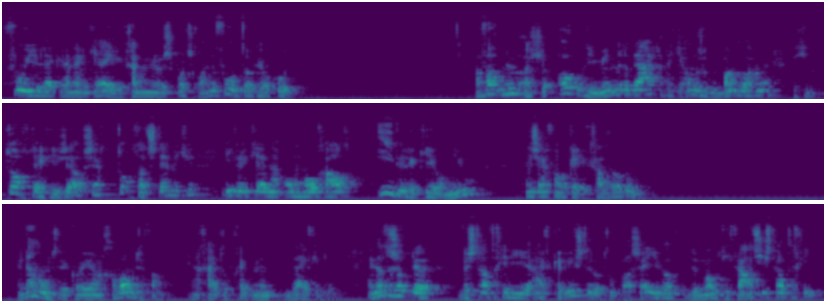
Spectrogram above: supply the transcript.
voel je je lekker en denk je, hé, hey, ik ga nu naar de sportschool en dan voelt het ook heel goed. Maar wat nu als je ook op die mindere dagen, dat je anders op de bank wil hangen, dat je toch tegen jezelf zegt, toch dat stemmetje, iedere keer naar omhoog haalt, iedere keer opnieuw. En zeg van oké, ik ga het wel doen. En dan ontwikkel je een gewoonte van. En dan ga je het op een gegeven moment blijf je doen. En dat is ook de, de strategie die je eigenlijk het liefste wilt toepassen. Je wilt de motivatiestrategie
